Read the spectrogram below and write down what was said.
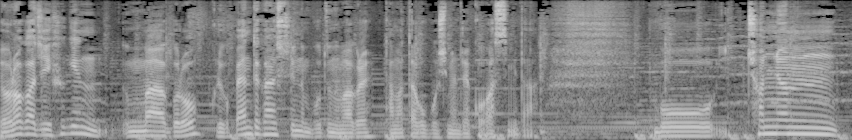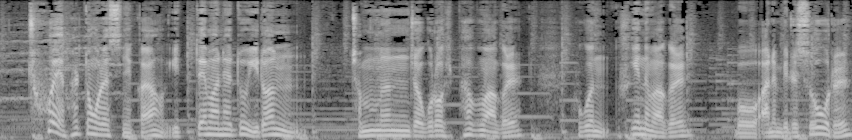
여러 가지 흑인 음악으로 그리고 밴드가 할 수 있는 모든 음악을 담았다고 보시면 될 것 같습니다. 뭐 2000년 초에 활동을 했으니까요. 이때만 해도 이런 전문적으로 힙합 음악을 혹은 흑인 음악을 뭐 R&B를 소울을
